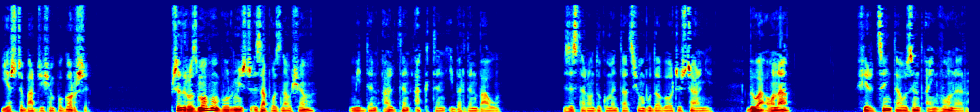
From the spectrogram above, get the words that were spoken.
jeszcze bardziej się pogorszy. Przed rozmową burmistrz zapoznał się mit den alten Akten Iberdenbau ze starą dokumentacją budowy oczyszczalni. Była ona 14.000 Einwohner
